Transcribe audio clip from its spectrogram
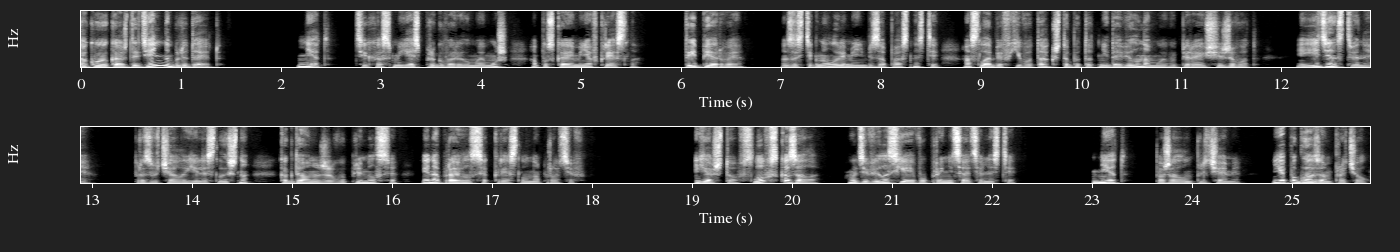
Такое каждый день наблюдают?» «Нет», — тихо смеясь проговорил мой муж, опуская меня в кресло. «Ты первая». Застегнул ремень безопасности, ослабив его так, чтобы тот не давил на мой выпирающий живот. «И единственное», — прозвучало еле слышно, когда он уже выпрямился и направился к креслу напротив. «Я что, вслух сказала?» — удивилась я его проницательности. «Нет», — пожал он плечами. «Я по глазам прочел.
